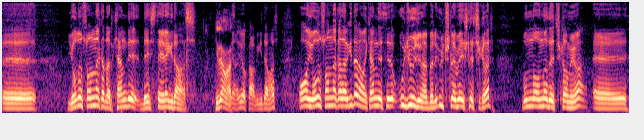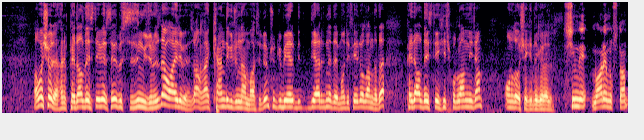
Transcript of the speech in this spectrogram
e, yolun sonuna kadar kendi desteğiyle gidemez. gidemez. Ya yok abi gidemez. O yolun sonuna kadar gider ama kendisi de ucu ucuna böyle 3 ile 5 ile çıkar. Bununla onunla da çıkamıyor. Ee, ama şöyle hani pedal desteği verirseniz bu sizin gücünüzde o ayrı bir mevzu. Ama ben kendi gücünden bahsediyorum. Çünkü bir, yer- bir diğerinde de modifiyeli olan da da pedal desteği hiç kullanmayacağım. Onu da o şekilde görelim. Şimdi Muharrem Ustam,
